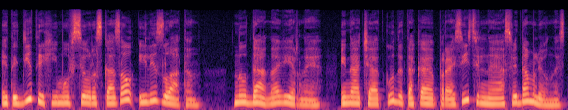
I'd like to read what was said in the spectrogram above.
Это Дитрих ему все рассказал или Златан? Ну да, наверное. Иначе откуда такая поразительная осведомленность?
